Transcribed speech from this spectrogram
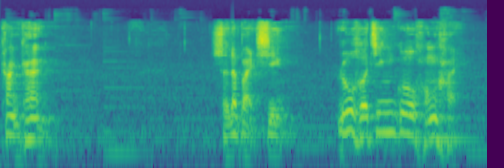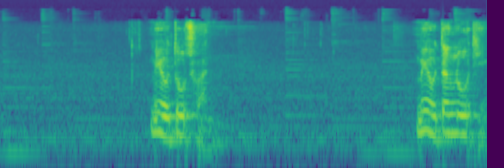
看看神的百姓如何经过红海，没有渡船，没有登陆艇，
